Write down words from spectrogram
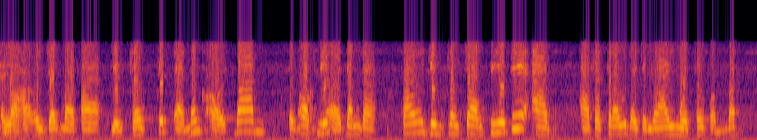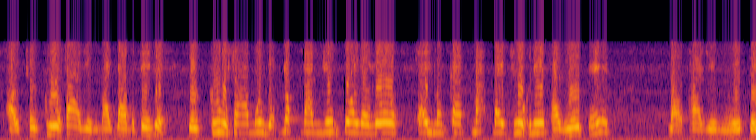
អល់ឡោះអញ្ចឹងមកថាយើងត្រូវគិតអានឹងឲ្យបានទាំងអស់គ្នាឲ្យដឹងថាតើយើងត្រូវចងពីទេអាចអាសត្រូវដែលចង្រៃមកធ្វើបំបត្តិឲ្យធ្វើគ្រួសារយើងបាច់ដល់ប្រទេសទេគឺគ្រួសារមួយវាដុកដានយើងទល់ទៅរស្អីមិនកើតបាក់បែកឈ្លោះគ្នាថាងើបទេបើថាយើងងើបទេ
